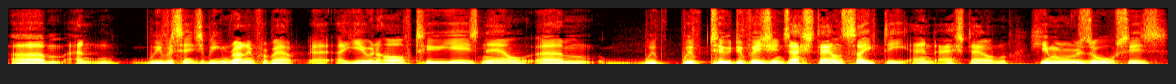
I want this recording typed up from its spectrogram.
Um, and we've essentially been running for about a a year and a half, two years now. Um, with with two divisions, Ashdown Safety and Ashdown Human Resources,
